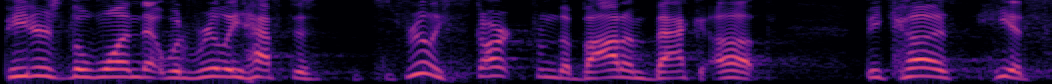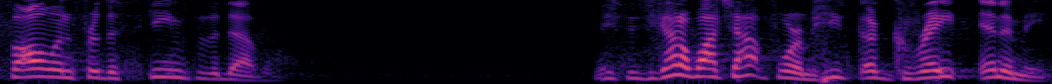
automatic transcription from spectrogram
Peter's the one that would really have to, to really start from the bottom back up because he had fallen for the schemes of the devil. And he says, You got to watch out for him. He's a great enemy.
